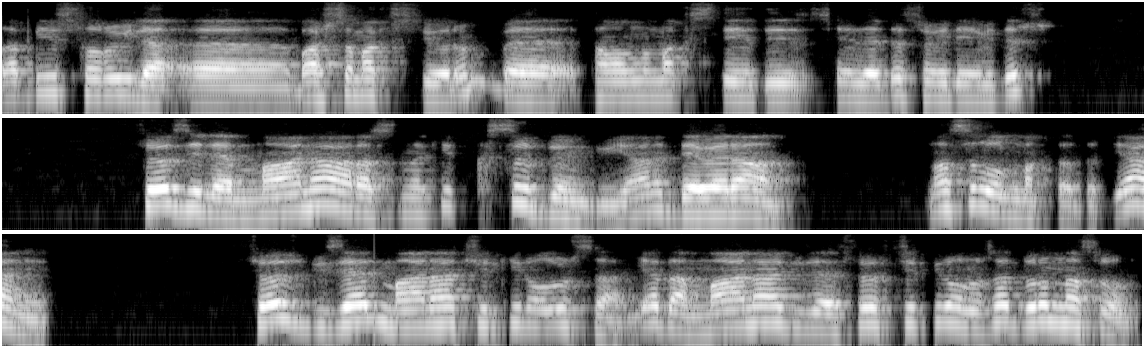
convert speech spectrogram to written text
bir soruyla e, başlamak istiyorum ve tamamlamak istediği şeyleri de söyleyebilir. Söz ile mana arasındaki kısır döngü yani deveran nasıl olmaktadır? Yani söz güzel, mana çirkin olursa ya da mana güzel, söz çirkin olursa durum nasıl olur?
